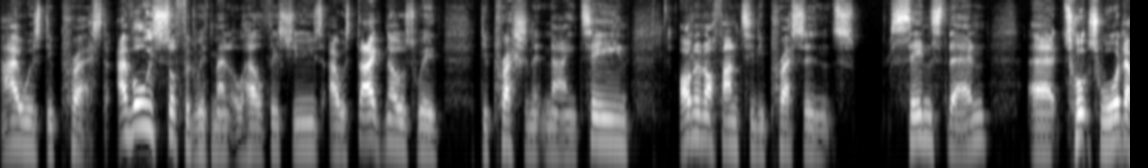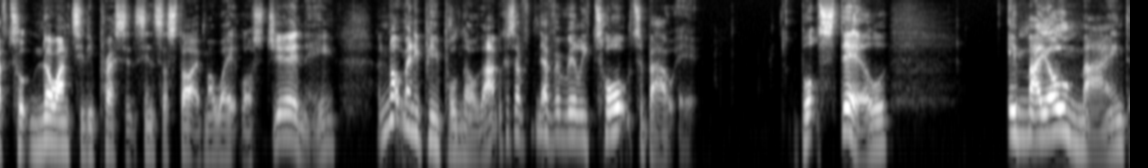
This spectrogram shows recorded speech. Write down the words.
I was depressed. I've always suffered with mental health issues. I was diagnosed with depression at 19, on and off antidepressants since then. Uh, touch wood, I've took no antidepressants since I started my weight loss journey. And not many people know that because I've never really talked about it. But still, in my own mind,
